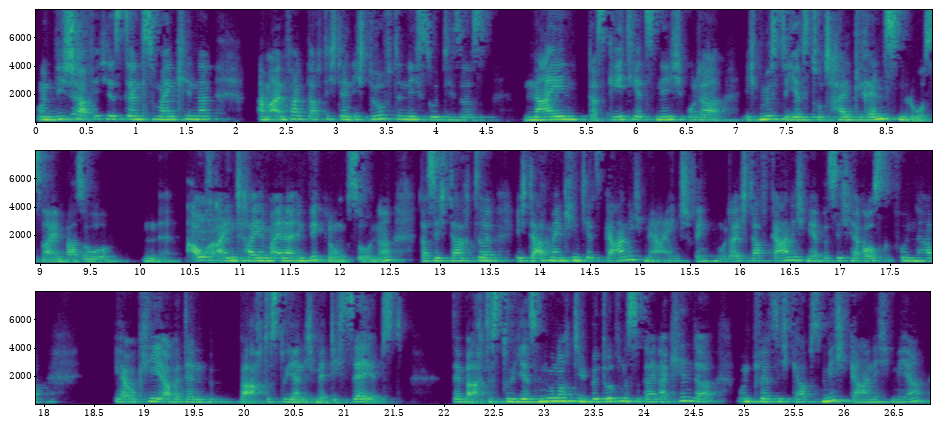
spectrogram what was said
und wie schaffe ich es denn zu meinen Kindern? Am Anfang dachte ich denn, ich dürfte nicht so dieses nein, das geht jetzt nicht oder ich müsste jetzt total grenzenlos sein, war so auch ein Teil meiner Entwicklung so, ne, dass ich dachte, ich darf mein Kind jetzt gar nicht mehr einschränken oder ich darf gar nicht mehr, bis ich herausgefunden habe, ja, okay, aber dann beachtest du ja nicht mehr dich selbst. Dann beachtest du jetzt nur noch die Bedürfnisse deiner Kinder und plötzlich gab es mich gar nicht mehr.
